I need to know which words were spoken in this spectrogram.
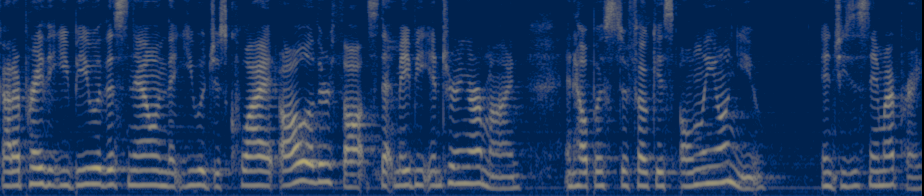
God, I pray that you be with us now and that you would just quiet all other thoughts that may be entering our mind and help us to focus only on you. In Jesus' name I pray.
